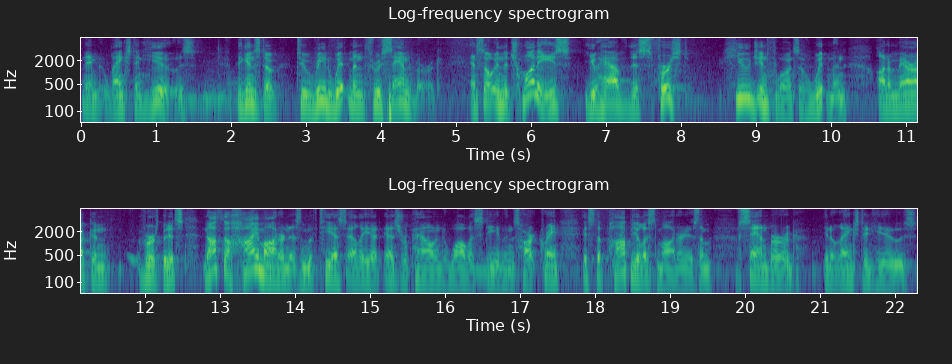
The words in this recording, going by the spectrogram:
named Langston Hughes, begins to, to read Whitman through Sandburg. And so in the 20s, you have this first huge influence of Whitman on American verse, but it's not the high modernism of T.S. Eliot, Ezra Pound, Wallace Stevens, Hart Crane. It's the populist modernism of Sandburg, you know, Langston Hughes,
